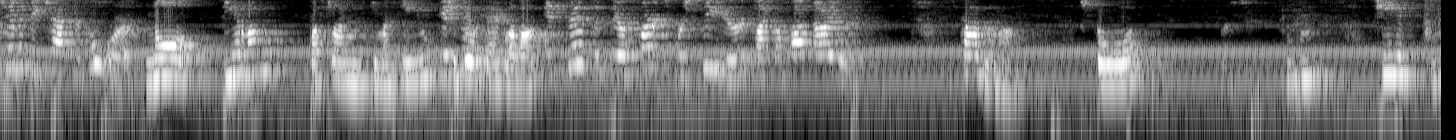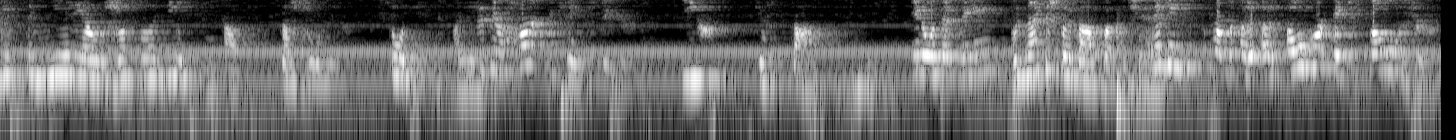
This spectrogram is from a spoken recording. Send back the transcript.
Timothy chapter 4, Но в первом послании Тимофею, It's- 4 глава, it says that their hearts were seared like a hot iron. Сказано, что мгм, через лицемерие лжесловесников, сожженных в совести That своей, their heart became seared. их сердца. You know what that means? Вы знаете, что это That обозначает? means from an overexposure.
